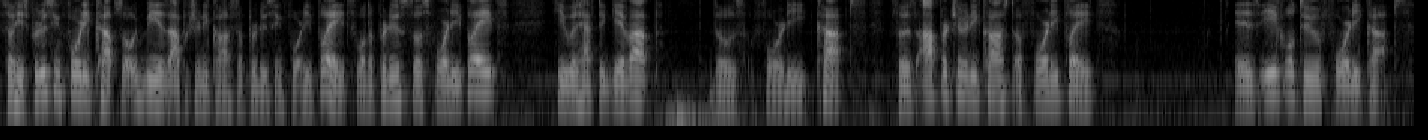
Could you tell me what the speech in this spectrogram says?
so he's producing 40 cups. What would be his opportunity cost of producing 40 plates? Well, to produce those 40 plates, he would have to give up those 40 cups. So his opportunity cost of 40 plates is equal to 40 cups.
